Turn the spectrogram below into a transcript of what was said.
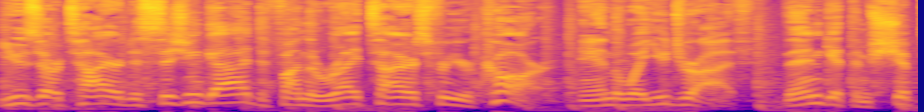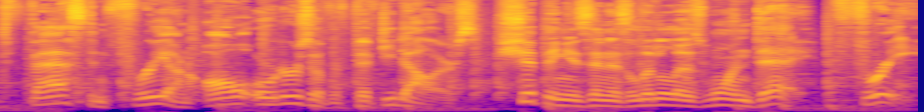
Use our tire decision guide to find the right tires for your car and the way you drive. Then get them shipped fast and free on all orders over $50. Shipping is in as little as one day. Free.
